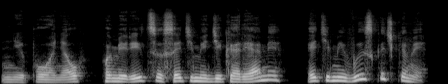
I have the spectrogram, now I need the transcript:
«Не понял. Помириться с этими дикарями? Этими выскочками?»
